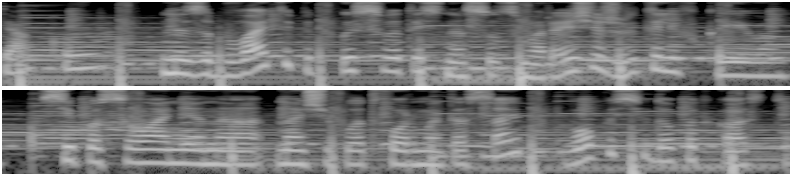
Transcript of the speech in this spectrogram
Дякую. Не забувайте підписуватись на соцмережі жителів Києва. Всі посилання на наші платформи та сайт в описі до подкасту.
